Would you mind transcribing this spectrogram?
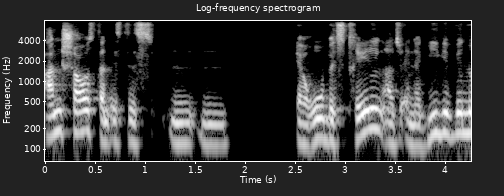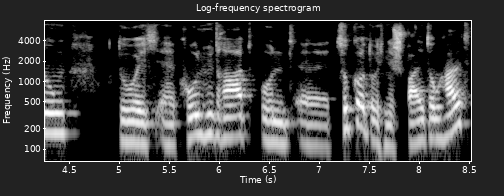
anschaust, dann ist es ein, ein aerobes Training, also Energiegewinnung durch äh, Kohlenhydrat und äh, Zucker, durch eine Spaltung halt.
